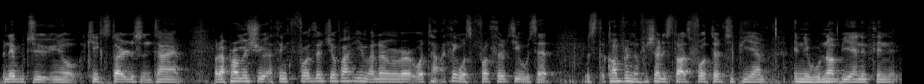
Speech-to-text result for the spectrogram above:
been able to, you know, kickstart this in time." But I promise you, I think 4:30 or 5 p.m. I don't remember what time. I think it was 4:30. We said was the conference officially starts 4:30 p.m. and it will not be anything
